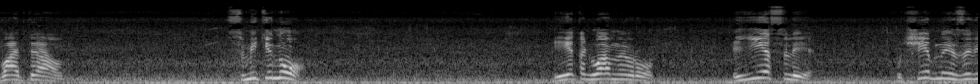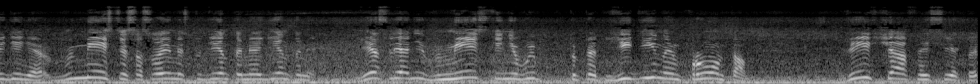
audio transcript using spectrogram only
wiped out, сметено. И это главный урок. Если учебные заведения вместе со своими студентами, агентами, если они вместе не выступят единым фронтом, весь частный сектор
